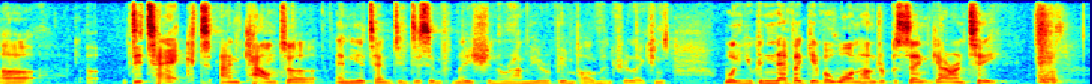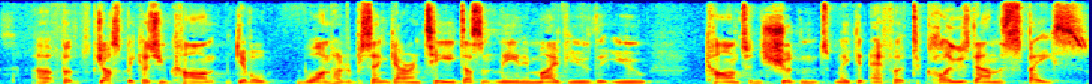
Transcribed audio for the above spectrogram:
uh, uh detect and counter any attempted disinformation around the European parliamentary elections? Well, you can never give a 100% guarantee. Uh, but just because you can't give a 100% guarantee doesn't mean, in my view, that you can't and shouldn't make an effort to close down the space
